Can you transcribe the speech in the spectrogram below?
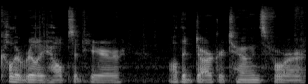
Color really helps it here. All the darker tones for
